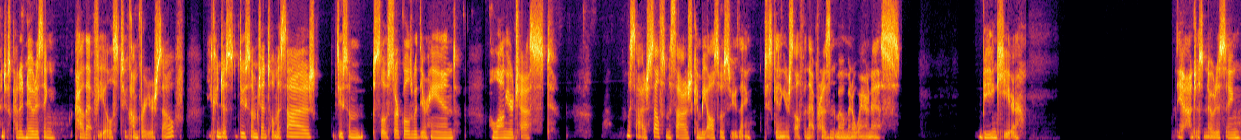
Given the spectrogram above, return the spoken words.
And just kind of noticing how that feels to comfort yourself. You can just do some gentle massage, do some slow circles with your hand along your chest. Massage, self massage can be also soothing, just getting yourself in that present moment awareness being here. Yeah, just noticing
